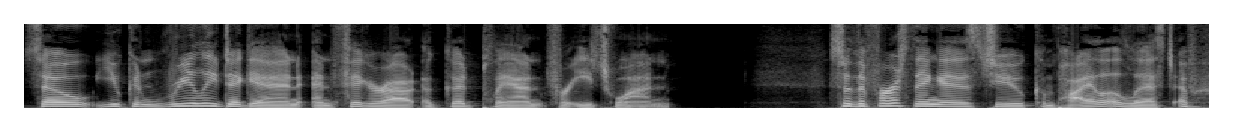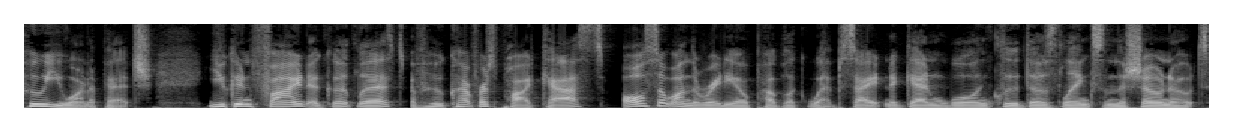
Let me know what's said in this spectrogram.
So you can really dig in and figure out a good plan for each one. So the first thing is to compile a list of who you want to pitch. You can find a good list of who covers podcasts also on the Radio Public website. And again, we'll include those links in the show notes.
